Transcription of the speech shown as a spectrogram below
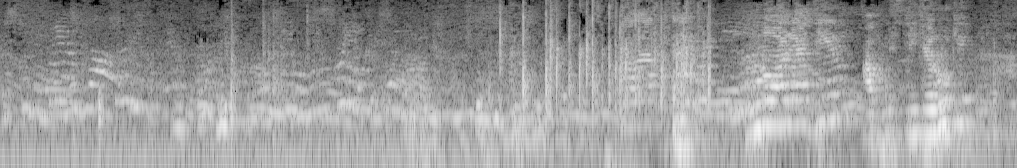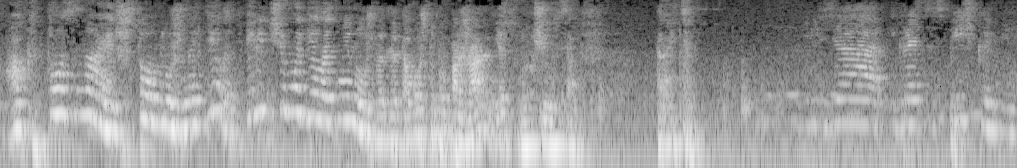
крысуня. 01. Опустите руки. А кто знает, что нужно делать или чего делать не нужно для того, чтобы пожар не случился? Давайте. Нельзя играть со спичками.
